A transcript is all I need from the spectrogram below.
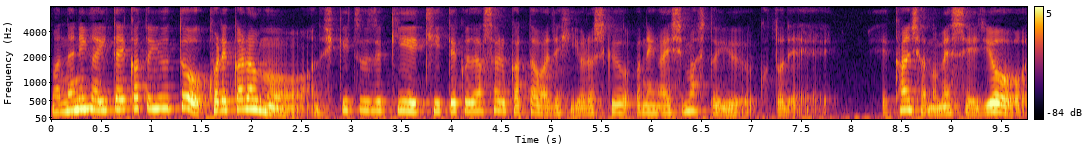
まあ、何が言いたいかというとこれからも引き続き聞いてくださる方は是非よろしくお願いしますということで感謝のメッセージを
